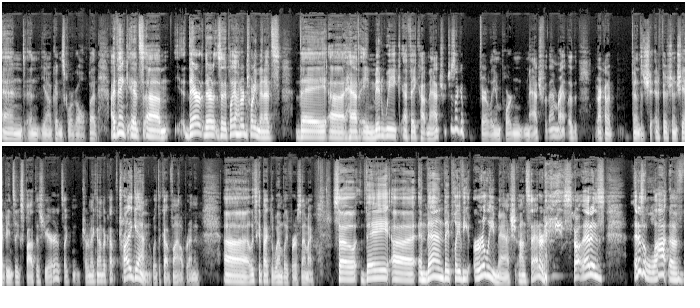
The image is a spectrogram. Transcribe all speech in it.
and and you know couldn't score a goal. But I think it's um they're they're so they play 120 minutes. They uh, have a midweek FA Cup match, which is like a fairly important match for them, right? They're not going to finish in Champions League spot this year. It's like try to make another cup. Try again with the cup final, Brandon. Uh, let's get back to Wembley for a semi. So they uh, and then they play the early match on Saturday. so that is that is a lot of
